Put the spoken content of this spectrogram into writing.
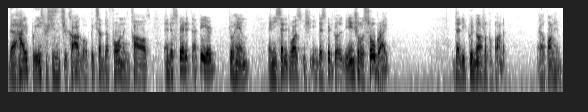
the high priest, which is in Chicago, picks up the phone and calls, and the spirit appeared to him, and he said it was the spirit, the angel was so bright that he could not look upon it, upon him.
